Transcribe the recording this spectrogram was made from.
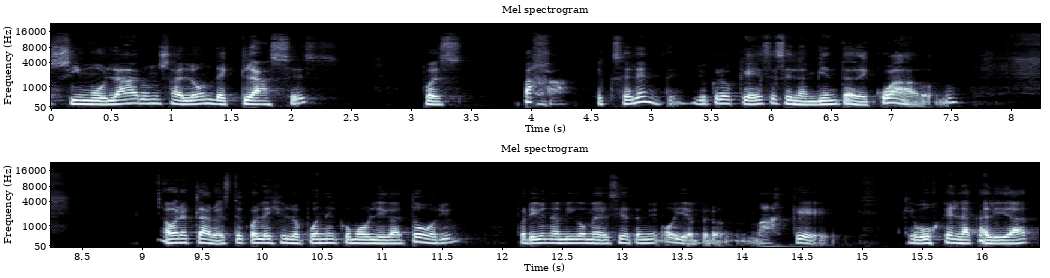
simular un salón de clases, pues baja, excelente. Yo creo que ese es el ambiente adecuado. Ahora, claro, este colegio lo pone como obligatorio. Por ahí un amigo me decía también, oye, pero más que que busquen la calidad,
